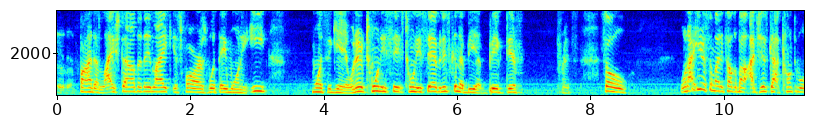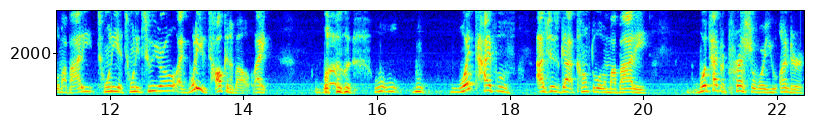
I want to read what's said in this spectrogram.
uh, find a lifestyle that they like as far as what they want to eat once again when they're 26 27 it's going to be a big difference. So when i hear somebody talk about i just got comfortable with my body 20 or 22 year old like what are you talking about? Like what type of i just got comfortable with my body what type of pressure were you under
